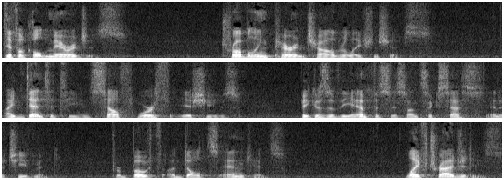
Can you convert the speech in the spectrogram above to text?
Difficult marriages, troubling parent child relationships, identity and self worth issues because of the emphasis on success and achievement for both adults and kids. Life tragedies,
